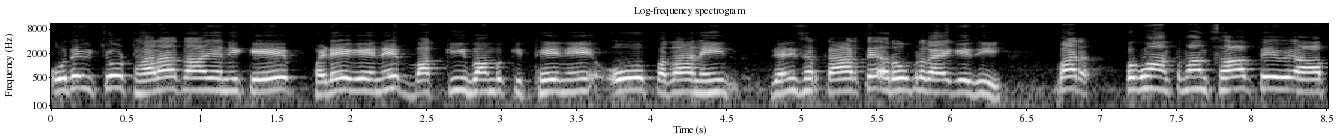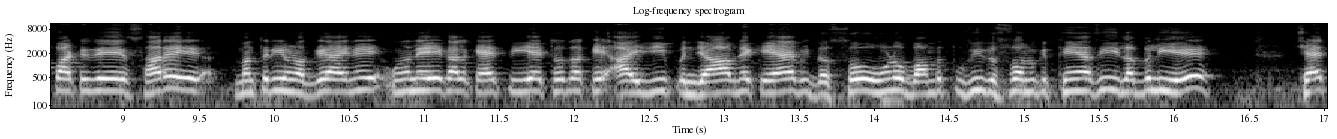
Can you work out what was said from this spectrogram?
ਉਹਦੇ ਵਿੱਚੋਂ 18 ਤਾਂ ਯਾਨੀ ਕਿ ਫੜੇ ਗਏ ਨੇ, ਬਾਕੀ ਬੰਬ ਕਿੱਥੇ ਨੇ, ਉਹ ਪਤਾ ਨਹੀਂ, ਯਾਨੀ ਸਰਕਾਰ ਤੇ ਆਰੋਪ ਲਗਾਏ ਗਏ ਸੀ। ਪਰ ਭਗਵੰਤ ਮਾਨ ਸਾਹਿਬ ਤੇ ਆਪ ਪਾਰਟੀ ਦੇ ਸਾਰੇ ਮੰਤਰੀ ਹੁਣ ਅੱਗੇ ਆਏ ਨੇ, ਉਹਨਾਂ ਨੇ ਇਹ ਗੱਲ ਕਹਿਤੀ ਹੈ ਇੱਥੋਂ ਤੱਕ ਕਿ ਆਈਜੀ ਪੰਜਾਬ ਨੇ ਕਿਹਾ ਵੀ ਦੱਸੋ ਹੁਣ ਉਹ ਬੰਬ ਤੁਸੀਂ ਦੱਸੋ ਸਾਨੂੰ ਕਿੱਥੇ ਆ, ਅਸੀਂ ਲੱਭ ਲਈਏ। ਸ਼ਾਇਦ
